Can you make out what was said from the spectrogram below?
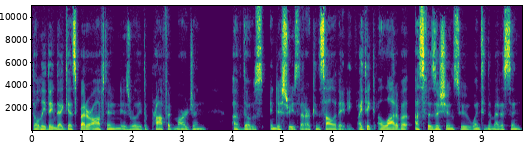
The only thing that gets better often is really the profit margin of those industries that are consolidating. I think a lot of uh, us physicians who went into medicine,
